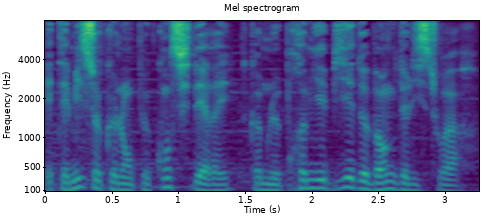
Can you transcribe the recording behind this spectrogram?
est émis ce que l'on peut considérer comme le premier billet de banque de l'histoire.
